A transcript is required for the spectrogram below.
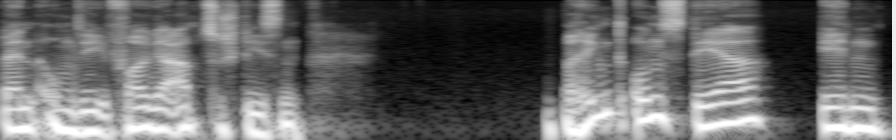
wenn, um die Folge abzuschließen, bringt uns der in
